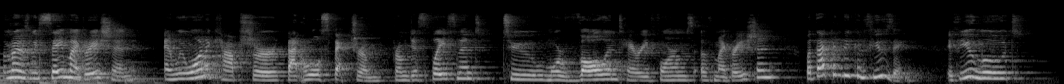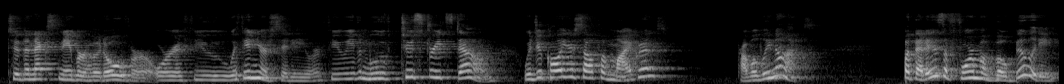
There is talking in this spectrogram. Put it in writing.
Sometimes we say migration and we want to capture that whole spectrum from displacement to more voluntary forms of migration, but that can be confusing. If you moved to the next neighborhood over, or if you within your city, or if you even moved two streets down, would you call yourself a migrant? Probably not. But that is a form of mobility.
